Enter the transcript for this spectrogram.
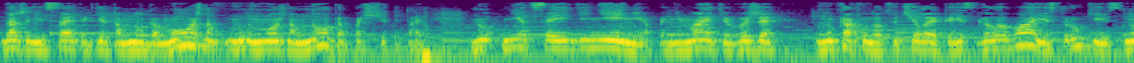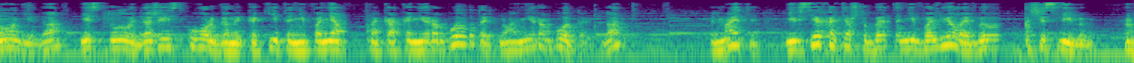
Даже есть сайты, где то много можно, можно много посчитать. Но нет соединения, понимаете? Вы же, ну как у нас у человека есть голова, есть руки, есть ноги, да? Есть туловище, даже есть органы какие-то, непонятно как они работают, но они работают, да? Понимаете? И все хотят, чтобы это не болело и было счастливым.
